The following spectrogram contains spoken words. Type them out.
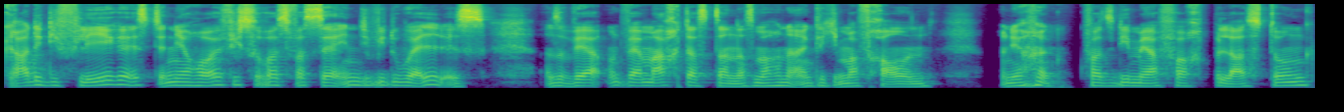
Gerade die Pflege ist denn ja häufig sowas, was sehr individuell ist. Also wer und wer macht das dann? Das machen eigentlich immer Frauen. Und ja, quasi die Mehrfachbelastung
